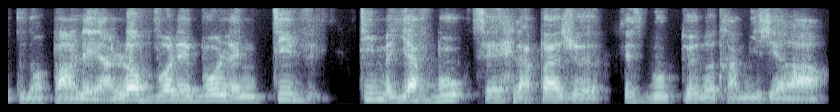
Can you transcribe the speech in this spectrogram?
coup d'en parler. Love Volleyball and Team, Yavbou, c'est la page Facebook de notre ami Gérard.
